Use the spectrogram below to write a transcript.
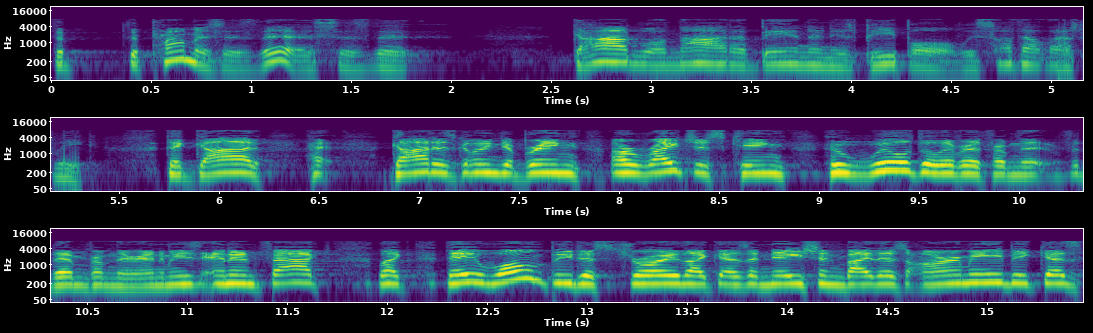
The the promise is this is that God will not abandon his people. We saw that last week. That God, God is going to bring a righteous king who will deliver from the, them from their enemies. And in fact, like they won't be destroyed like as a nation by this army because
